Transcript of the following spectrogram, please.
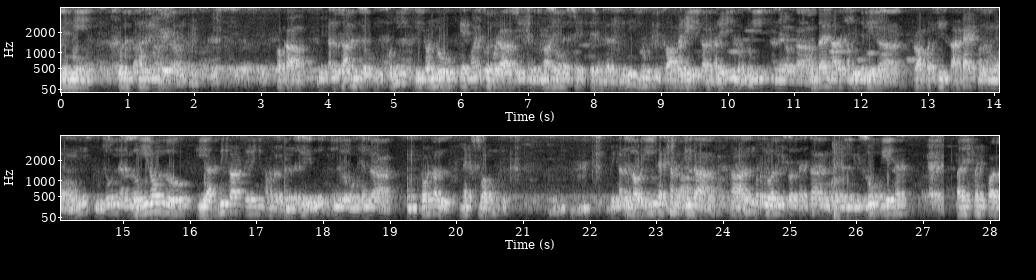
దీన్ని పోలీస్ కమిషన్ చేయడం ఒక ఛాలెంజ్ తీసుకొని ఈ రెండు కేసెస్ కూడా ఇన్వెస్టిగేట్ చేయడం జరిగింది. యూపీస్ అనే ఒక ముద్దాయినార కంపెనీ మీద ప్రాపర్టీస్ అటాక్ మనము జూన్ నెలలో ఈ రోజు ఈ అద్వికా ట్రేడింగ్ కంపెనీ జరిగింది. ఇందులో ముఖ్యంగా టోటల్ నెక్స్ట్ అందులో ఈ సెక్షన్స్ కింద పనిష్మెంట్ ఫర్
